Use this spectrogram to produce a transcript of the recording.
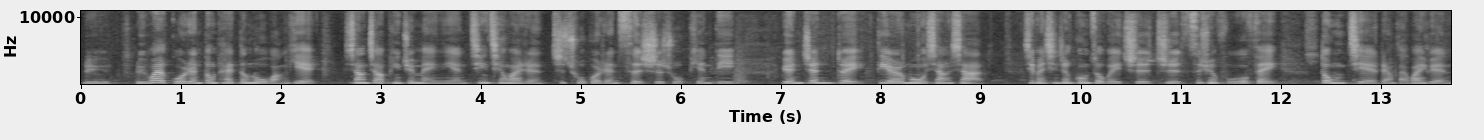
旅旅外国人动态登录网页，相较平均每年近千万人之出国人次，实属偏低。原针对第二目向下基本行政工作维持之资讯服务费，冻结两百万元，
